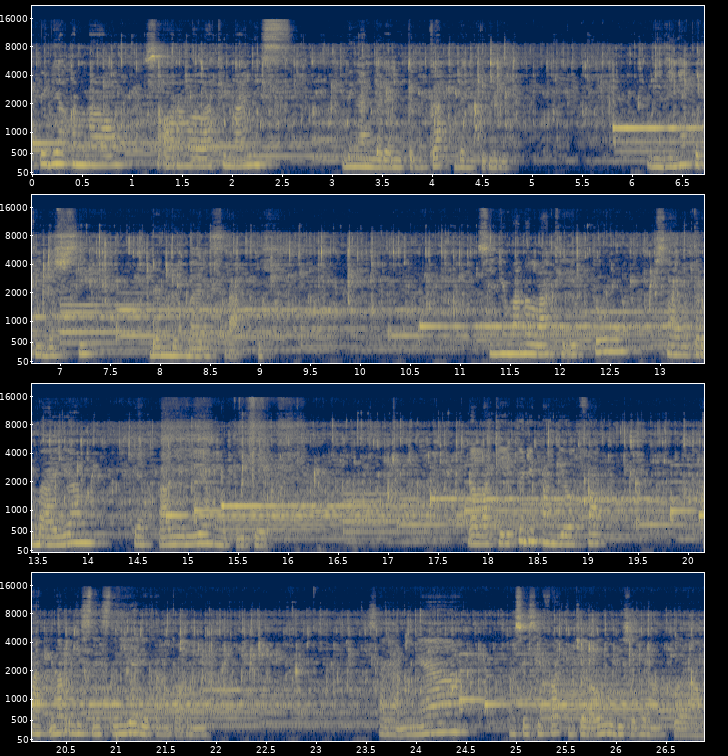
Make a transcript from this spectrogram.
Tapi dia kenal seorang lelaki manis dengan badan tegak dan tinggi. Giginya putih bersih dan berbaris rapi. Senyuman lelaki itu selalu terbayang tiap kali dia mau tidur. Lelaki itu dipanggil Fat, partner bisnis Lia di kantornya. Sayangnya, posisi Fat jauh di seberang pulau.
